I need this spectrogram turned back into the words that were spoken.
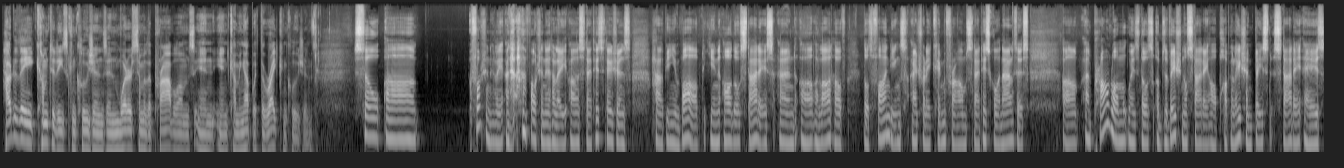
how do they come to these conclusions, and what are some of the problems in in coming up with the right conclusions? So. Uh Fortunately and unfortunately, uh, statisticians have been involved in all those studies, and uh, a lot of those findings actually came from statistical analysis. Um, a problem with those observational study or population-based study is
